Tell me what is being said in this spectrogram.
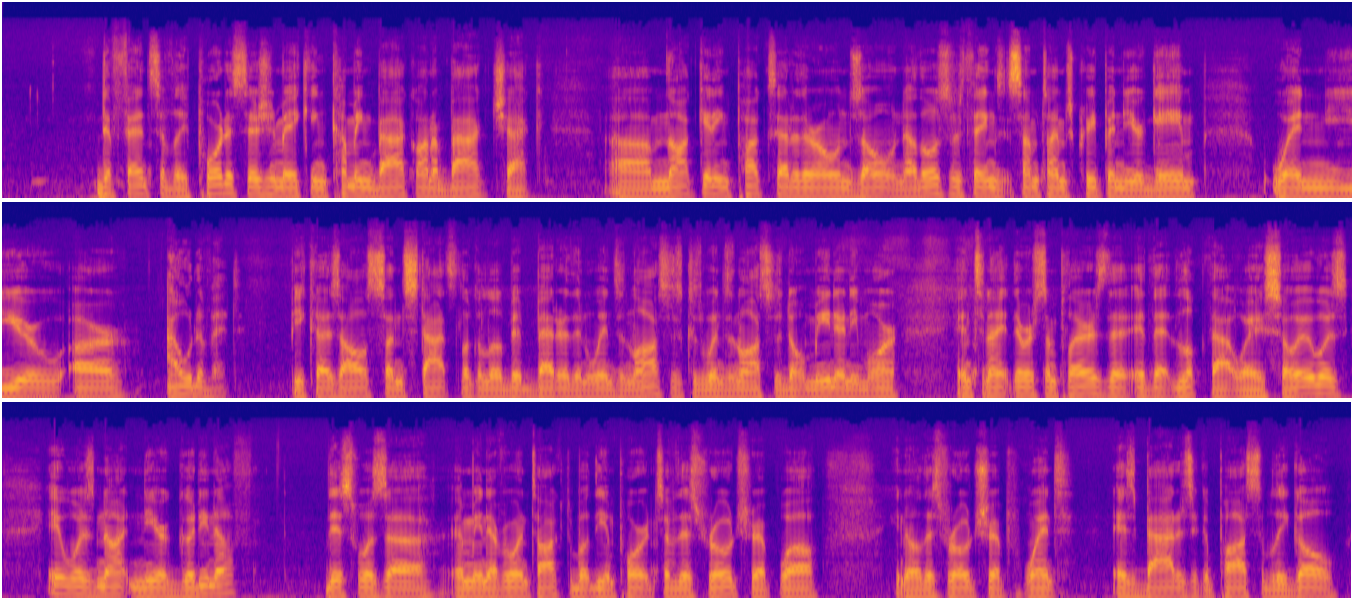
defensively, poor decision making coming back on a back check, um, not getting pucks out of their own zone. Now, those are things that sometimes creep into your game when you are out of it because all of a sudden stats look a little bit better than wins and losses because wins and losses don't mean anymore. And tonight there were some players that that looked that way. So it was it was not near good enough this was uh, I mean, everyone talked about the importance of this road trip. Well, you know, this road trip went as bad as it could possibly go,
